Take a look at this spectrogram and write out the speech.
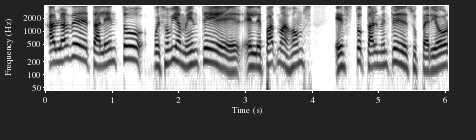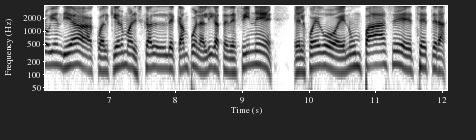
hablar de talento, pues obviamente el de Pat Mahomes es totalmente superior hoy en día a cualquier mariscal de campo en la liga. Te define el juego en un pase, etcétera.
